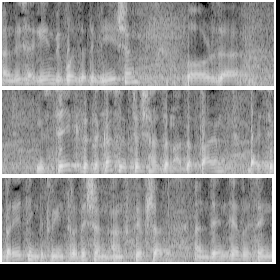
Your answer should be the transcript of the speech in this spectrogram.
and this again because the deviation or the mistake that the Catholic Church has done at that time by separating between tradition and scripture and then everything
